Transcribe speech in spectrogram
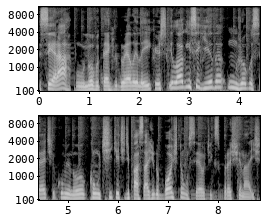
será o novo técnico do LA Lakers, e logo em seguida um jogo que culminou com o ticket de passagem do Boston Celtics para as finais.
